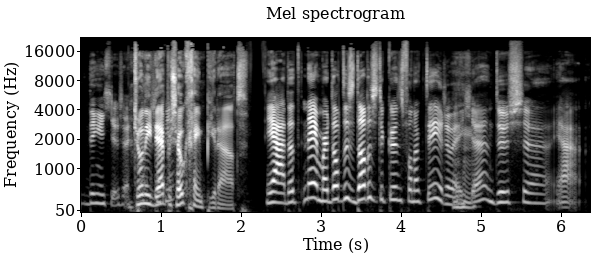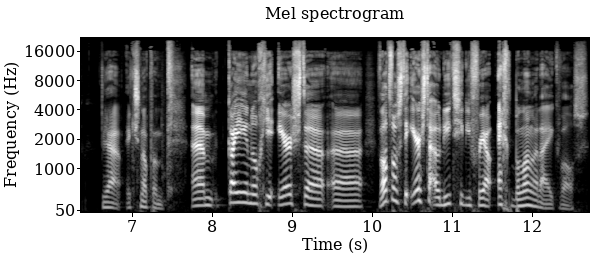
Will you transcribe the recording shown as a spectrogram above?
dingetje, zeg. Johnny Depp is ook geen piraat. Ja, dat, nee, maar dat is, dat is de kunst van acteren, weet Mhm. je. Dus eh, ja, Ja, ik snap hem. Ehm, kan je nog je eerste... eh, wat was de eerste auditie die voor jou echt belangrijk was?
